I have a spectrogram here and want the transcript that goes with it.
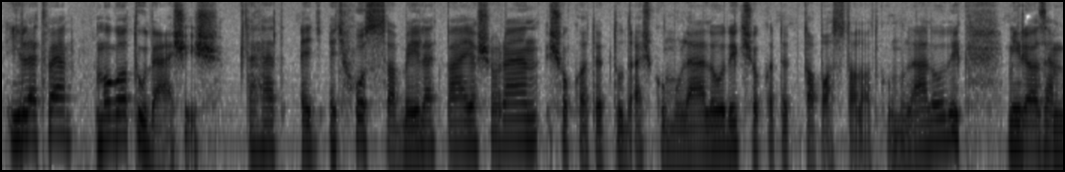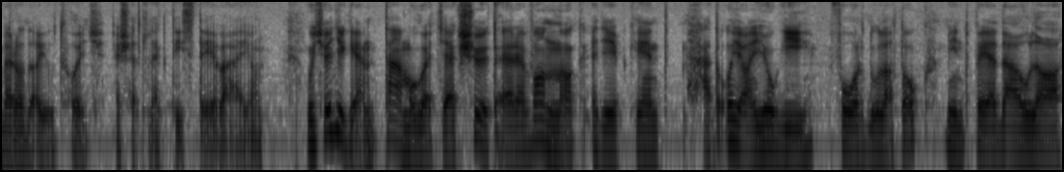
Illetve maga a tudás is. Tehát egy, egy hosszabb életpálya során sokkal több tudás kumulálódik, sokkal több tapasztalat kumulálódik, mire az ember oda jut, hogy esetleg tiszté váljon. Úgyhogy igen, támogatják, sőt, erre vannak egyébként hát olyan jogi fordulatok, mint például a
